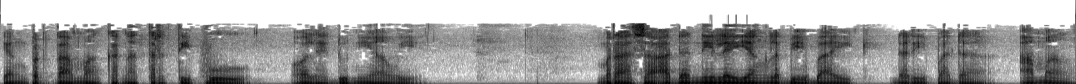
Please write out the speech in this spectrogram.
Yang pertama karena tertipu oleh duniawi merasa ada nilai yang lebih baik daripada amal.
